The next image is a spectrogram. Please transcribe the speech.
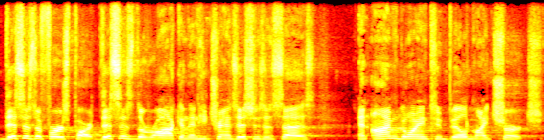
This is the first part. This is the rock. And then he transitions and says, and I'm going to build my church.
